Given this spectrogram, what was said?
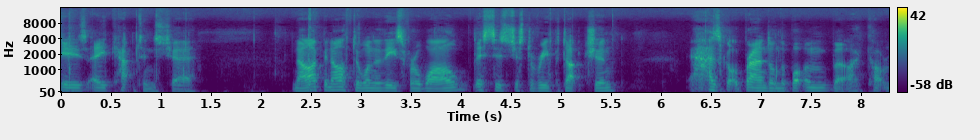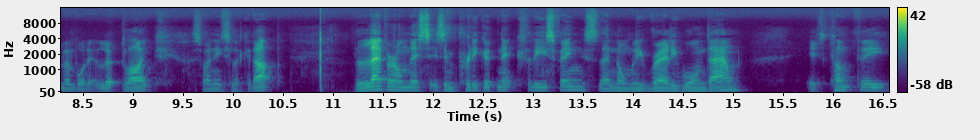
is a captain's chair. Now, I've been after one of these for a while. This is just a reproduction. It has got a brand on the bottom, but I can't remember what it looked like, so I need to look it up. The leather on this is in pretty good nick for these things. They're normally rarely worn down. It's comfy,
